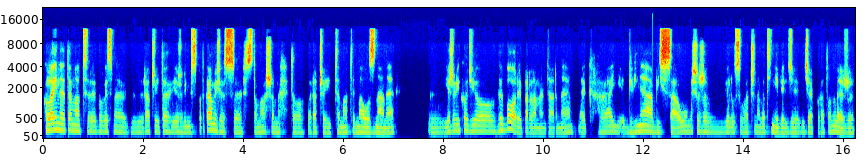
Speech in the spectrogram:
Kolejny temat, e, powiedzmy, raczej tak, jeżeli spotykamy się z, z Tomaszem, to raczej tematy mało znane. E, jeżeli chodzi o wybory parlamentarne, e, kraj Gwinea-Bissau, myślę, że wielu słuchaczy nawet nie wie, gdzie, gdzie akurat on leży,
